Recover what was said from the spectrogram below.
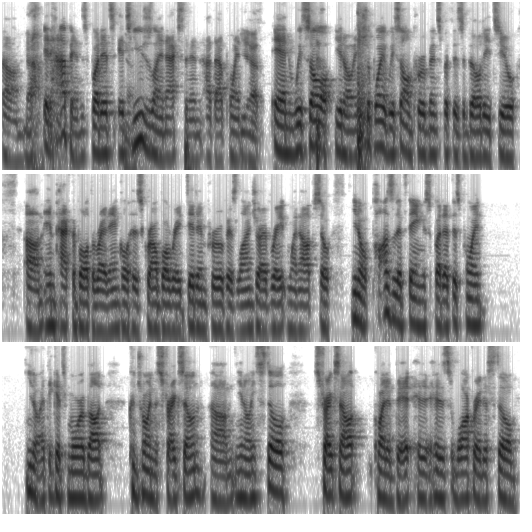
Um, no. It happens, but it's it's yeah. usually an accident at that point. Yeah. And we saw, you know, in AAA, we saw improvements with his ability to um, impact the ball at the right angle. His ground ball rate did improve. His line drive rate went up. So you know, positive things. But at this point, you know, I think it's more about controlling the strike zone. Um, you know, he still strikes out quite a bit. His, his walk rate is still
